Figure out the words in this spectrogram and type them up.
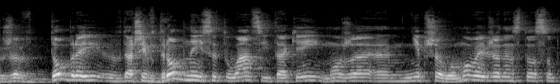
że w dobrej, znaczy w drobnej sytuacji takiej może nie przełomowej w żaden sposób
